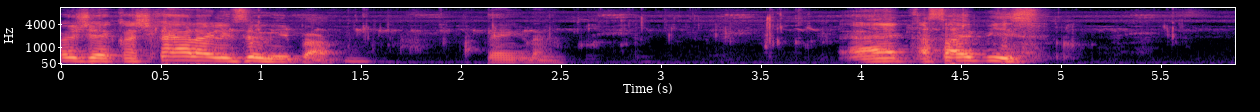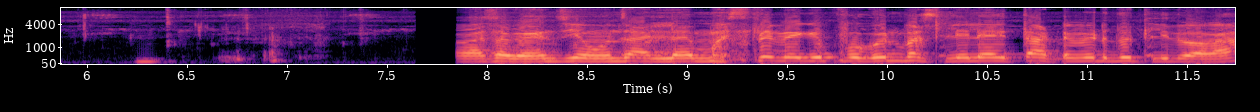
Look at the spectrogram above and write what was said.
कशी कशी काय लागली सगळी पाक? इकडं कसा आहे पीस सगळ्यांचं जेवण झालेलं मस्त पैकी फुगून बसलेले आहेत ताटवेट धुतली बघा.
